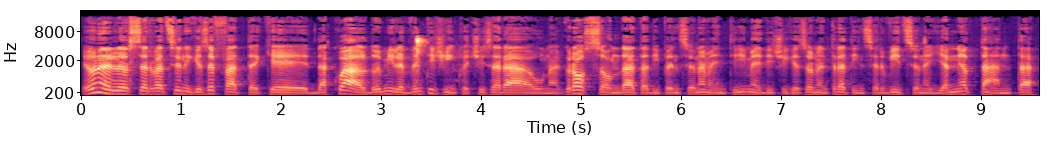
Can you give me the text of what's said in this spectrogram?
e una delle osservazioni che si è fatta è che da qua al 2025 ci sarà una grossa ondata di pensionamenti di medici che sono entrati in servizio negli anni 80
